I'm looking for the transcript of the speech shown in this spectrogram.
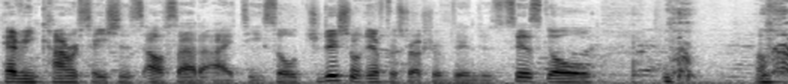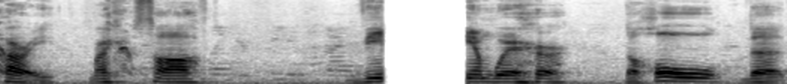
having conversations outside of IT. So traditional infrastructure vendors, Cisco, I'm sorry, Microsoft, VMware, the whole, the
